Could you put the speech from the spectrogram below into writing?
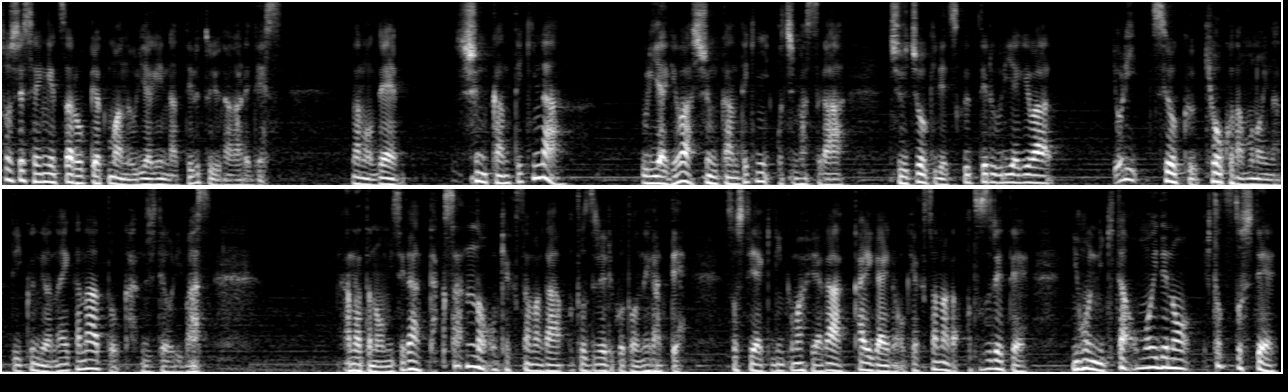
そして先月は600万の売り上げになっているという流れです。なので瞬間的な売り上げは瞬間的に落ちますが中長期で作ってる売り上げはより強く強固なものになっていくんではないかなと感じております。あなたのお店がたくさんのお客様が訪れることを願ってそして焼肉マフィアが海外のお客様が訪れて日本に来た思い出の一つとして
